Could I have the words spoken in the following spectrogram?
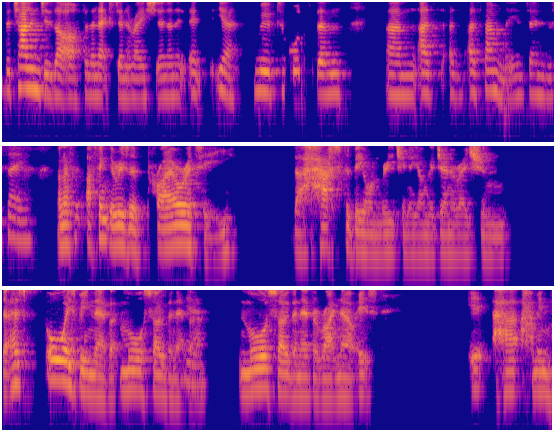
the challenges are for the next generation and it, it yeah move towards them um as as as family as james was saying. And I, th- I think there is a priority that has to be on reaching a younger generation that has always been there but more so than ever. Yeah. more so than ever right now. It's it ha- i mean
